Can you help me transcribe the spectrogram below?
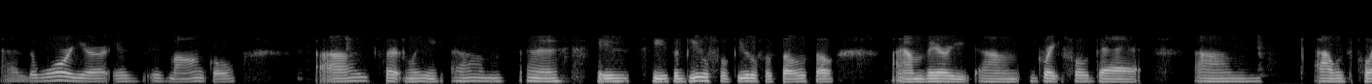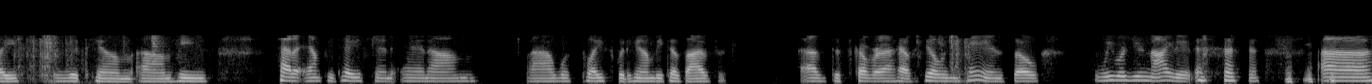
and the warrior is is my uncle. Uh, certainly, um, uh, he's he's a beautiful, beautiful soul. So I am very um, grateful that um, I was placed with him. Um, he's had an amputation, and um, I was placed with him because I've I've discovered I have healing hands. So we were united. uh,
